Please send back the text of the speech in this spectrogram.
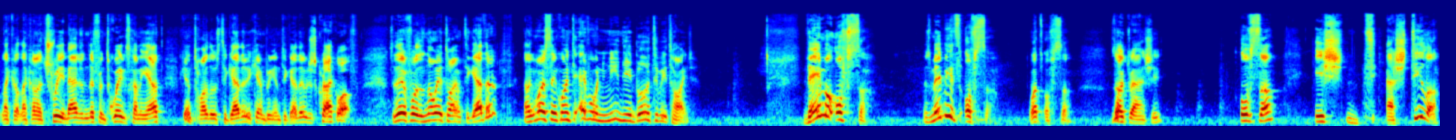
like a, like on a tree. Imagine different twigs coming out. You can't tie those together. You can't bring them together. They just crack off. So therefore, there's no way to tie them together. And the Gemara is saying, according to everyone, you need the ability to be tied. Ve'ema ofsa. Because maybe it's ofsa. What's ofsa? Zok Rashi. Ofsa ish ashtila.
